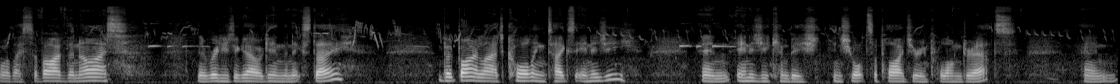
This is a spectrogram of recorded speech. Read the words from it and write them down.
or they survived the night, they're ready to go again the next day. But by and large, calling takes energy, and energy can be in short supply during prolonged droughts. And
